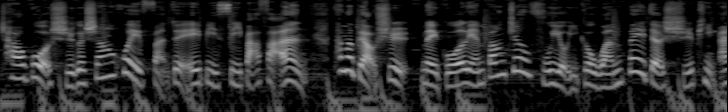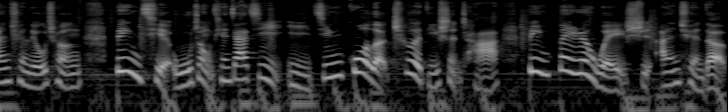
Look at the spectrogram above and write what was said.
超过十个商会反对 A、B、C 八法案。他们表示，美国联邦政府有一个完备的食品安全流程，并且五种添加剂已经过了彻底审查，并被认为是安全的。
